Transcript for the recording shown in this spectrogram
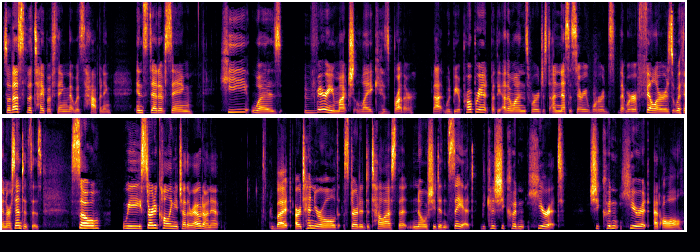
So that's the type of thing that was happening. Instead of saying he was very much like his brother that would be appropriate, but the other ones were just unnecessary words that were fillers within our sentences. So we started calling each other out on it. But our 10 year old started to tell us that no, she didn't say it because she couldn't hear it. She couldn't hear it at all.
